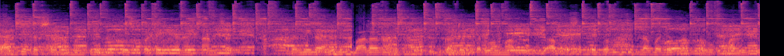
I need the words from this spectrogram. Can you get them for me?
રાજ્ય કક્ષાના મંત્રી મુકેશ પટેલ અને સાંસદ રમીલાબેન બારાના હસ્તે ઉદઘાટન કરવામાં આવ્યું આ પ્રસંગે ભરૂચ જિલ્લા ભાજપના પ્રમુખ માલિકી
